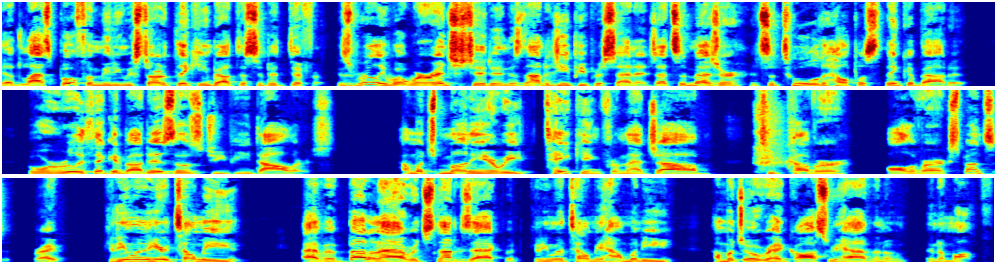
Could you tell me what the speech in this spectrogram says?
At last BOFA meeting, we started thinking about this a bit different because really what we're interested in is not a GP percentage. That's a measure. It's a tool to help us think about it. But what we're really thinking about is those GP dollars. How much money are we taking from that job to cover all of our expenses, right? Can anyone here tell me, I have about an average, not exact, but can anyone tell me how many, how much overhead costs we have in a, in a month?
